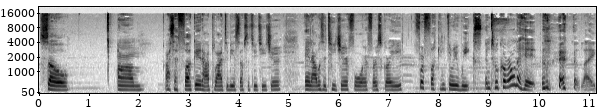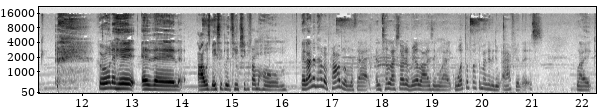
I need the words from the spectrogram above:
So, um, I said, fuck it. I applied to be a substitute teacher, and I was a teacher for first grade for fucking three weeks until Corona hit. like, Corona hit, and then I was basically teaching from home. And I didn't have a problem with that until I started realizing, like, what the fuck am I to do after this? Like,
